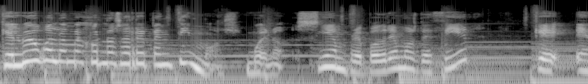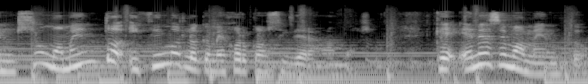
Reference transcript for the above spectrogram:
¿Que luego a lo mejor nos arrepentimos? Bueno, siempre podremos decir que en su momento hicimos lo que mejor considerábamos. Que en ese momento,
